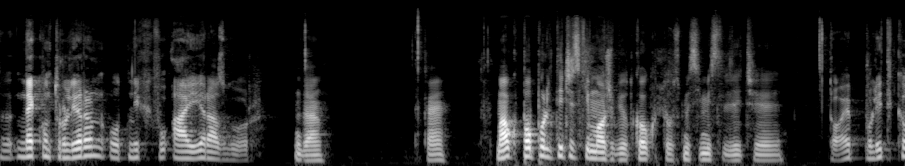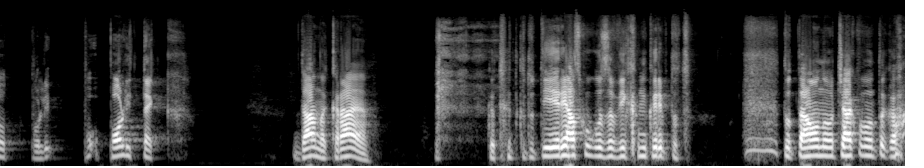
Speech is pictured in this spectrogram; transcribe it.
неконтролиран от никакво AI разговор. Да, така е. Малко по-политически, може би, отколкото сме си мислили, че... То е политика от поли... политек. Да, накрая. Като, като ти рязко го завикам криптото. Тотално очаквано така.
